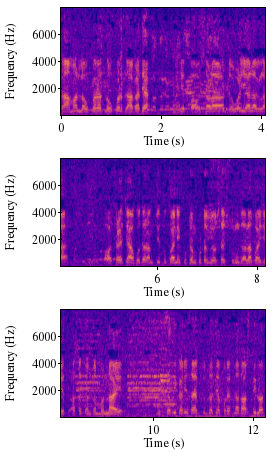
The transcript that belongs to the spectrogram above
तर आम्हाला लवकरात लवकर जागा द्या. म्हणजे पावसाळा जवळ या लागला. पावसाळ्याच्या अगोदर आमची दुकाने कुठं न कुठं व्यवसाय सुरू झाला पाहिजेत असं त्यांचं म्हणणं आहे. मुख्याधिकारी साहेब सुद्धा त्या प्रयत्नात असतीलच.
